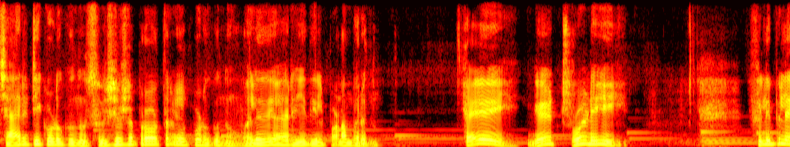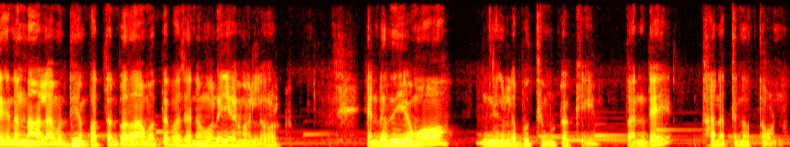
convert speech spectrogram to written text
ചാരിറ്റി കൊടുക്കുന്നു സുവിശേഷ പ്രവർത്തനങ്ങൾ കൊടുക്കുന്നു വലിയ രീതിയിൽ പണം വരുന്നു. ഹേയ് ഗെറ്റ് റെഡി. ഫിലിപ്പ് ലേഖനം നാലാം അധ്യയം പത്തൊൻപതാമത്തെ വചനം അറിയാമല്ലോ അവർക്ക്. എന്റെ ദൈവമോ നിങ്ങളുടെ ബുദ്ധിമുട്ടൊക്കെയും തന്റെ ധനത്തിനൊത്തവണ്ണം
